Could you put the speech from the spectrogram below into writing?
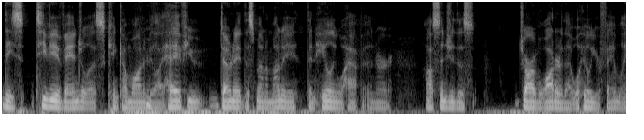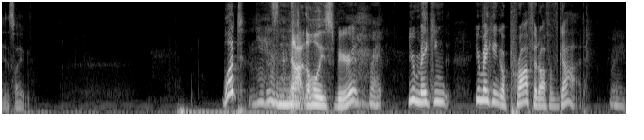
these tv evangelists can come on and be like hey if you donate this amount of money then healing will happen or i'll send you this jar of water that will heal your family. And it's like what? This is not the holy spirit? Right. you're making you're making a profit off of god Right.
